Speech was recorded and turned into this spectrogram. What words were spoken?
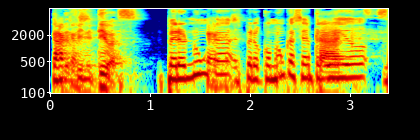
Cacas. definitivas. Pero nunca, Cacas. pero como nunca se ha atrevido, Cacas,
